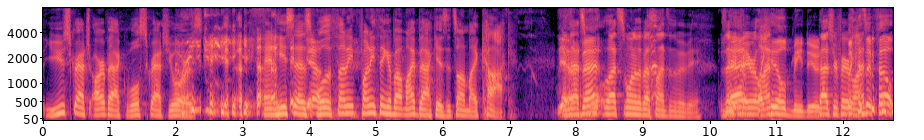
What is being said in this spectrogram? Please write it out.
you scratch our back, we'll scratch yours," and he says, Yeah. "Well, the funny funny thing about my back is it's on my cock," Yeah. and that's That- that's one of the best lines in the movie. Is that, that your favorite line? killed me, dude. That's your favorite because line? it felt.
